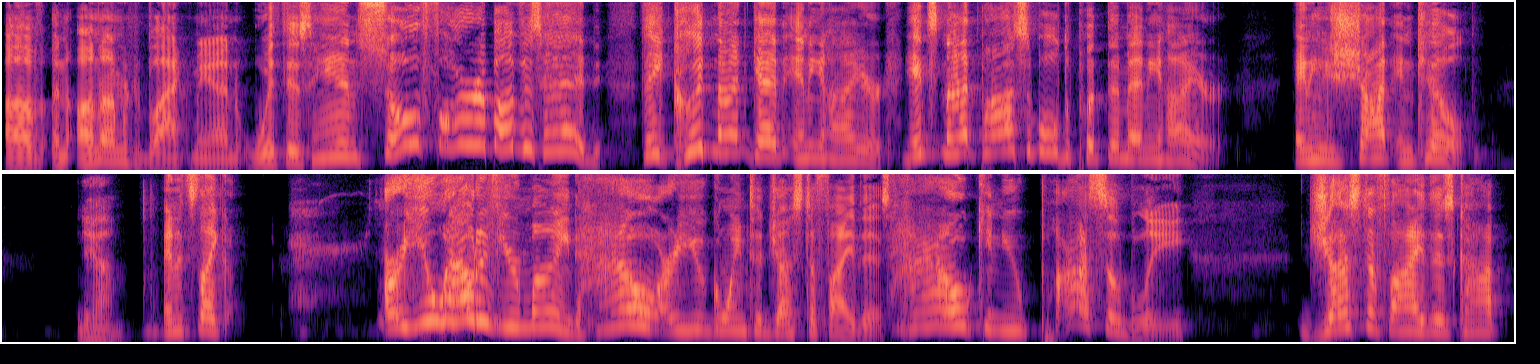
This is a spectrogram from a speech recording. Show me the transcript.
of an unarmed black man with his hands so far above his head they could not get any higher. It's not possible to put them any higher. And he's shot and killed. Yeah. And it's like, are you out of your mind? How are you going to justify this? How can you possibly justify this cop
